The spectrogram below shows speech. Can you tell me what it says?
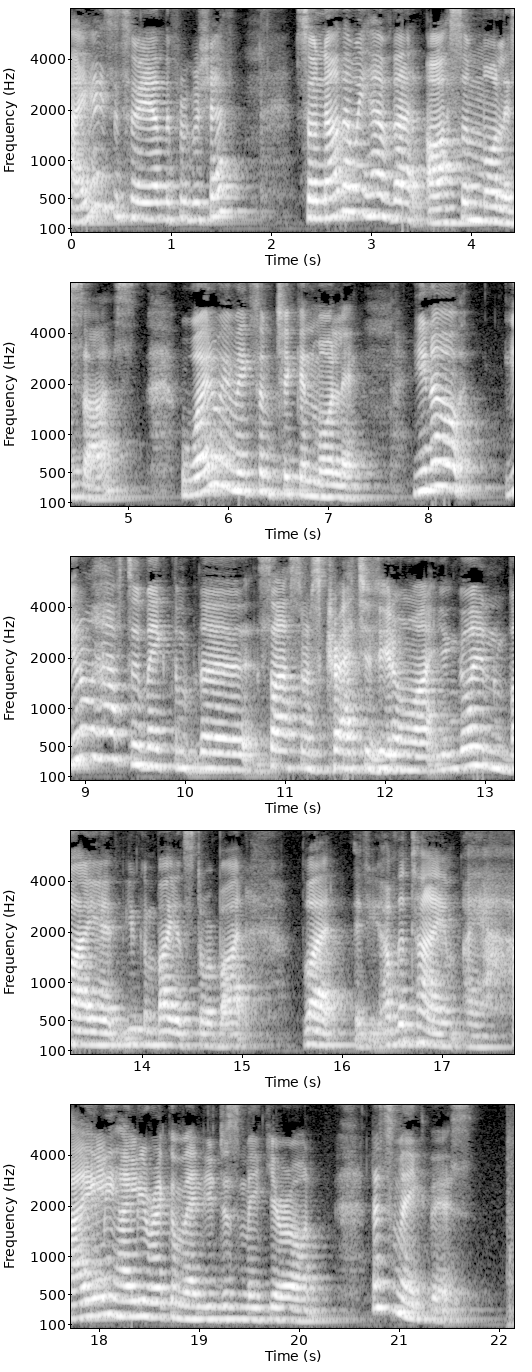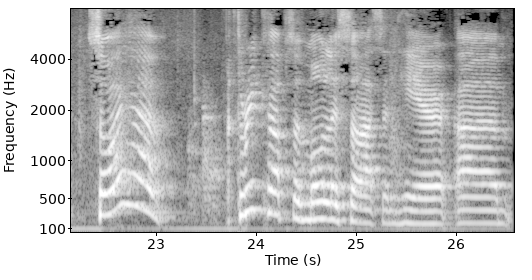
Hi guys, it's Marianne the Frugal Chef. So now that we have that awesome mole sauce, why don't we make some chicken mole? You know, you don't have to make the, the sauce from scratch if you don't want. You can go ahead and buy it. You can buy it store-bought. But if you have the time, I highly, highly recommend you just make your own. Let's make this. So I have three cups of mole sauce in here. Um,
